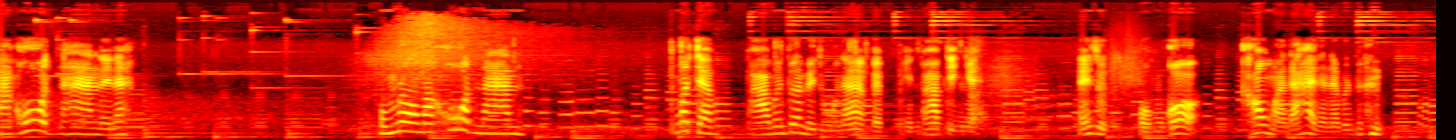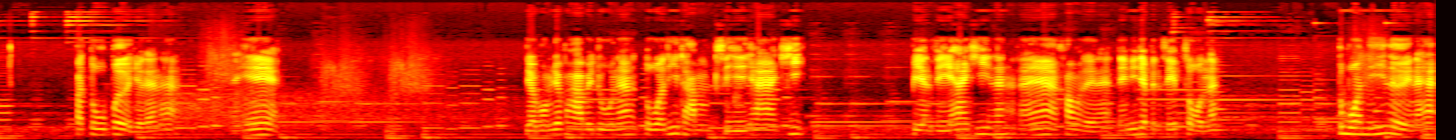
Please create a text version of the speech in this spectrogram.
มาโคตรนานเลยนะ ผมรอมาโคตรนานว่าจะพาเพื่อนๆไปดูนะ แบบเห็นภาพจริงไงในที่สุดผมก็เข้ามาได้แล้วนะเพื่อนๆประตูเปิดอยู่แล้วนะนี่ เดี๋ยวผมจะพาไปดูนะ ตัวที่ทำสีฮาคิเปลี่ยนสีฮาคินะอ่าเข้ามาเลยนะ ในนี้จะเป็นเซฟโซนนะ ตัวนี้เลยนะฮะ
